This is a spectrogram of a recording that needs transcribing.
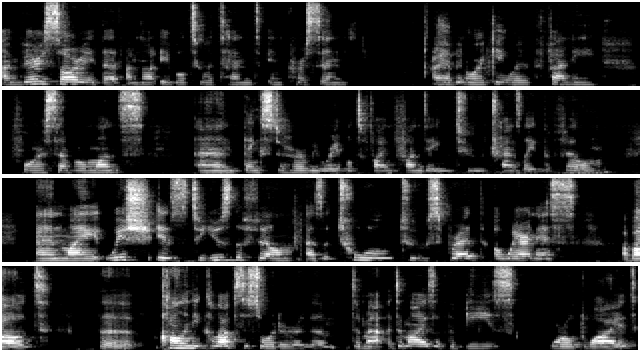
I'm very sorry that I'm not able to attend in person. I have been working with Fani for several months, and thanks to her, we were able to find funding to translate the film. And my wish is to use the film as a tool to spread awareness about the colony collapse disorder, the demise of the bees worldwide.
